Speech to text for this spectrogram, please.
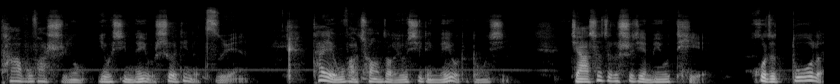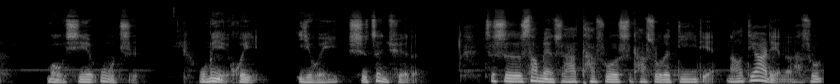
他无法使用游戏没有设定的资源，他也无法创造游戏里没有的东西。假设这个世界没有铁，或者多了某些物质，我们也会以为是正确的。这是上面是他他说是他说的第一点，然后第二点呢，他说，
